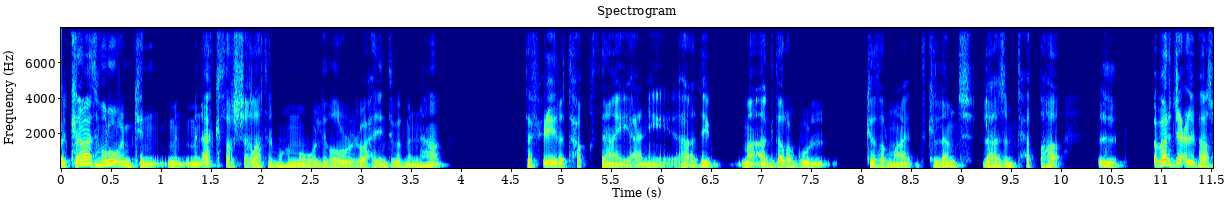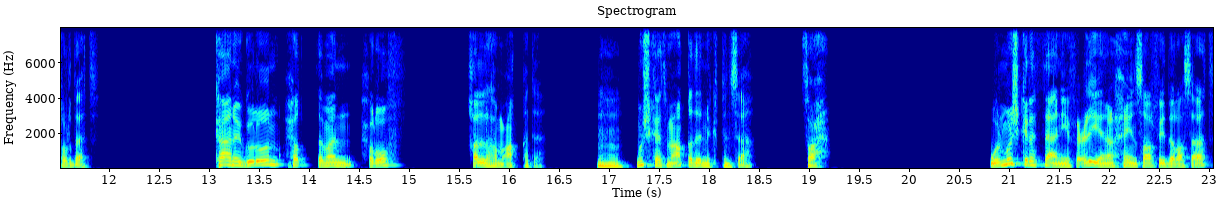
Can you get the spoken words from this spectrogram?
الكلمات المرور يمكن من, من أكثر الشغلات المهمة واللي ضروري الواحد ينتبه منها تفعيل تحقق ثنائي يعني هذه ما أقدر أقول كثر ما تكلمت لازم تحطها. برجع للباسوردات. كانوا يقولون حط ثمان حروف خلها معقدة. مشكلة معقدة إنك تنساه صح. والمشكلة الثانية فعليا الحين صار في دراسات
